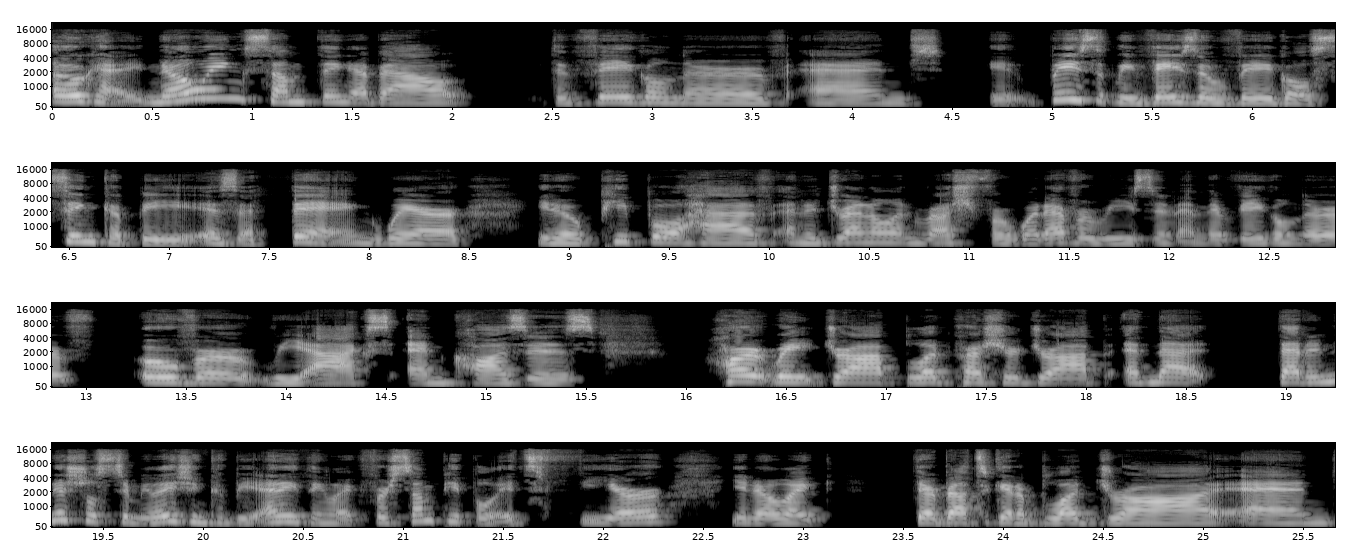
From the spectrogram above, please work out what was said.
okay, knowing something about the vagal nerve and it, basically vasovagal syncope is a thing where, you know, people have an adrenaline rush for whatever reason and their vagal nerve overreacts and causes heart rate drop, blood pressure drop, and that that initial stimulation could be anything. Like for some people, it's fear, you know, like they're about to get a blood draw and,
